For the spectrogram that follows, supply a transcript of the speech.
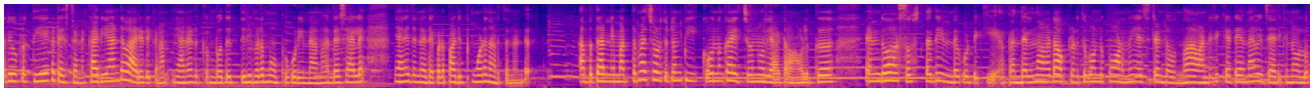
ഒരു പ്രത്യേക ടേസ്റ്റാണ്. കരിയാണ്ട് വാരിയെടുക്കണം. ഞാൻ എടുക്കുമ്പോൾ ഇത് ഇത്തിരി കൂടെ മൂപ്പ് കൂടി ഉണ്ടായിരുന്നു എന്താ വെച്ചാൽ ഞാൻ ഇതിന്റെ കൂടെ പഠിപ്പും കൂടെ നടത്തുന്നുണ്ട്. അപ്പോൾ തണ്ണിമത്തം വെച്ച് കൊടുത്തിട്ടും പീക്കൊന്നും കഴിച്ചൊന്നുമില്ല കേട്ടോ. അവൾക്ക് എന്തോ അസ്വസ്ഥത ഉണ്ട് കുട്ടിക്ക്. അപ്പോൾ എന്തായാലും നാളെ ഡോക്ടറെ അടുത്ത് കൊണ്ട് പോകണമെന്ന് വിചാരിച്ചിട്ടുണ്ട്. ഒന്നും ആവാണ്ടിരിക്കട്ടെ എന്നാ വിചാരിക്കുന്നുള്ളൂ.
